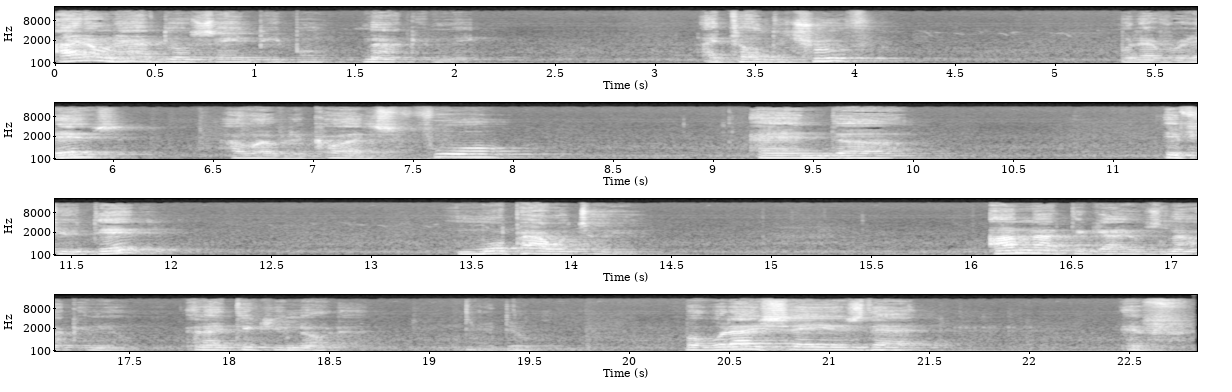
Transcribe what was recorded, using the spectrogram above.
I don't have those same people knocking me. I told the truth, whatever it is, however the cards fall. And uh, if you did, more power to you. I'm not the guy who's knocking you, and I think you know that. I do. But what I say is that if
